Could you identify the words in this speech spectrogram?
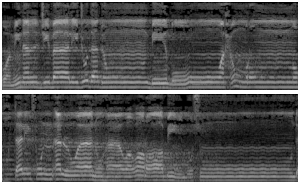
ومن الجبال جدد بيض وحمر مختلف الوانها وغرابيب سود.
